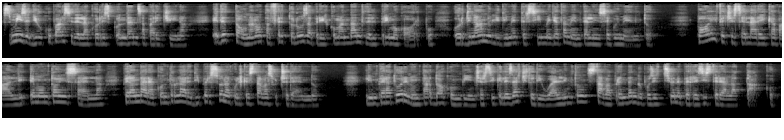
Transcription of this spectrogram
smise di occuparsi della corrispondenza parigina e dettò una nota frettolosa per il comandante del primo corpo, ordinandogli di mettersi immediatamente all'inseguimento. Poi fece sellare i cavalli e montò in sella per andare a controllare di persona quel che stava succedendo. L'imperatore non tardò a convincersi che l'esercito di Wellington stava prendendo posizione per resistere all'attacco.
